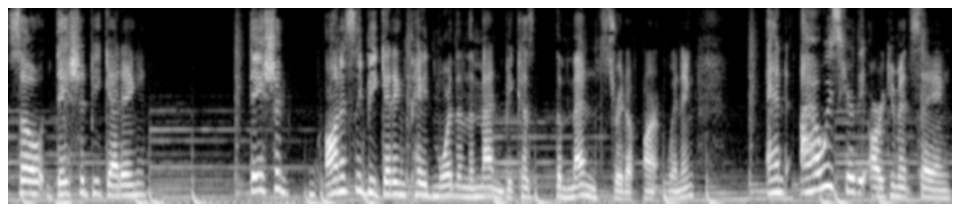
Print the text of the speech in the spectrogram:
So they should be getting. They should honestly be getting paid more than the men because the men straight up aren't winning. And I always hear the argument saying,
